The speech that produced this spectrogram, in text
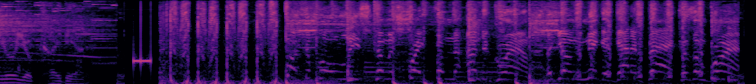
匂いを嗅いでやる Fuck the police coming straight from the underground. A young nigga got it bad cause I'm brown.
